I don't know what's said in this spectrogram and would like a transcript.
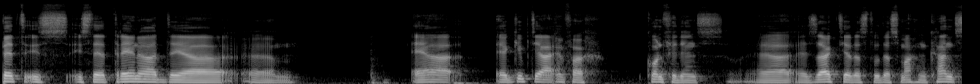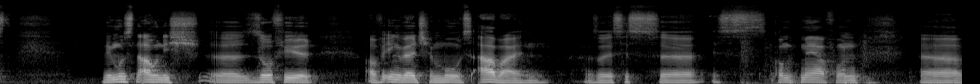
Pat ist, ist der Trainer, der ähm, er, er gibt ja einfach Confidence. Er, er sagt ja, dass du das machen kannst. Wir mussten auch nicht äh, so viel auf irgendwelche Moves arbeiten. Also es ist, äh, es kommt mehr von äh,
